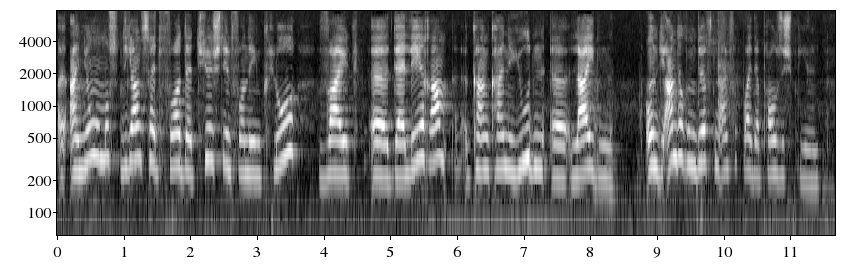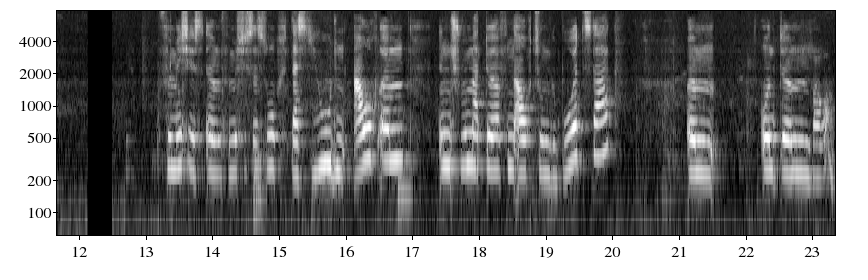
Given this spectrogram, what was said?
äh, ein Junge musste die ganze Zeit vor der Tür stehen von dem Klo weil äh, der Lehrer kann keine Juden äh, leiden und die anderen dürften einfach bei der Pause spielen. Für mich ist, ähm, für mich ist das so, dass Juden auch ähm, in Schwimmbad dürfen, auch zum Geburtstag. Ähm, und, ähm, Warum?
